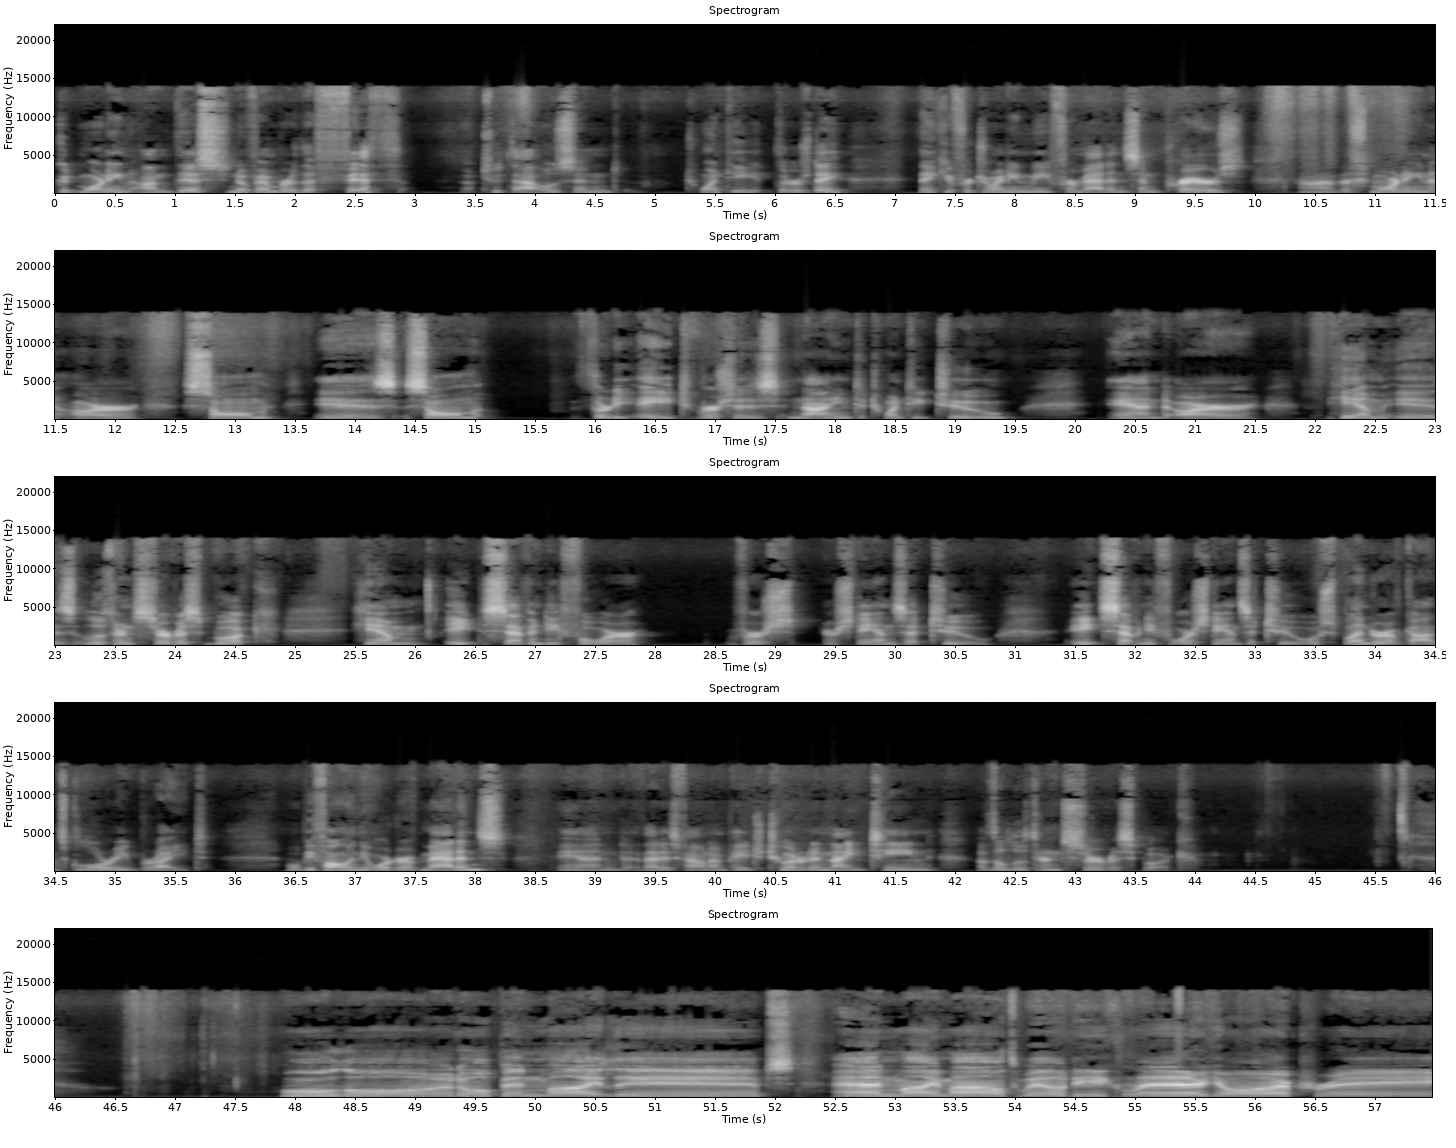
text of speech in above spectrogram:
Good morning on this November the 5th, 2020, Thursday. Thank you for joining me for Matins and Prayers. Uh, this morning, our psalm is Psalm 38, verses 9 to 22, and our hymn is Lutheran Service Book, hymn 874, verse or stanza 2. 874 stanza 2. O splendor of God's glory bright. We'll be following the order of Matins, and that is found on page 219 of the Lutheran Service Book. O Lord, open my lips, and my mouth will declare your praise.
